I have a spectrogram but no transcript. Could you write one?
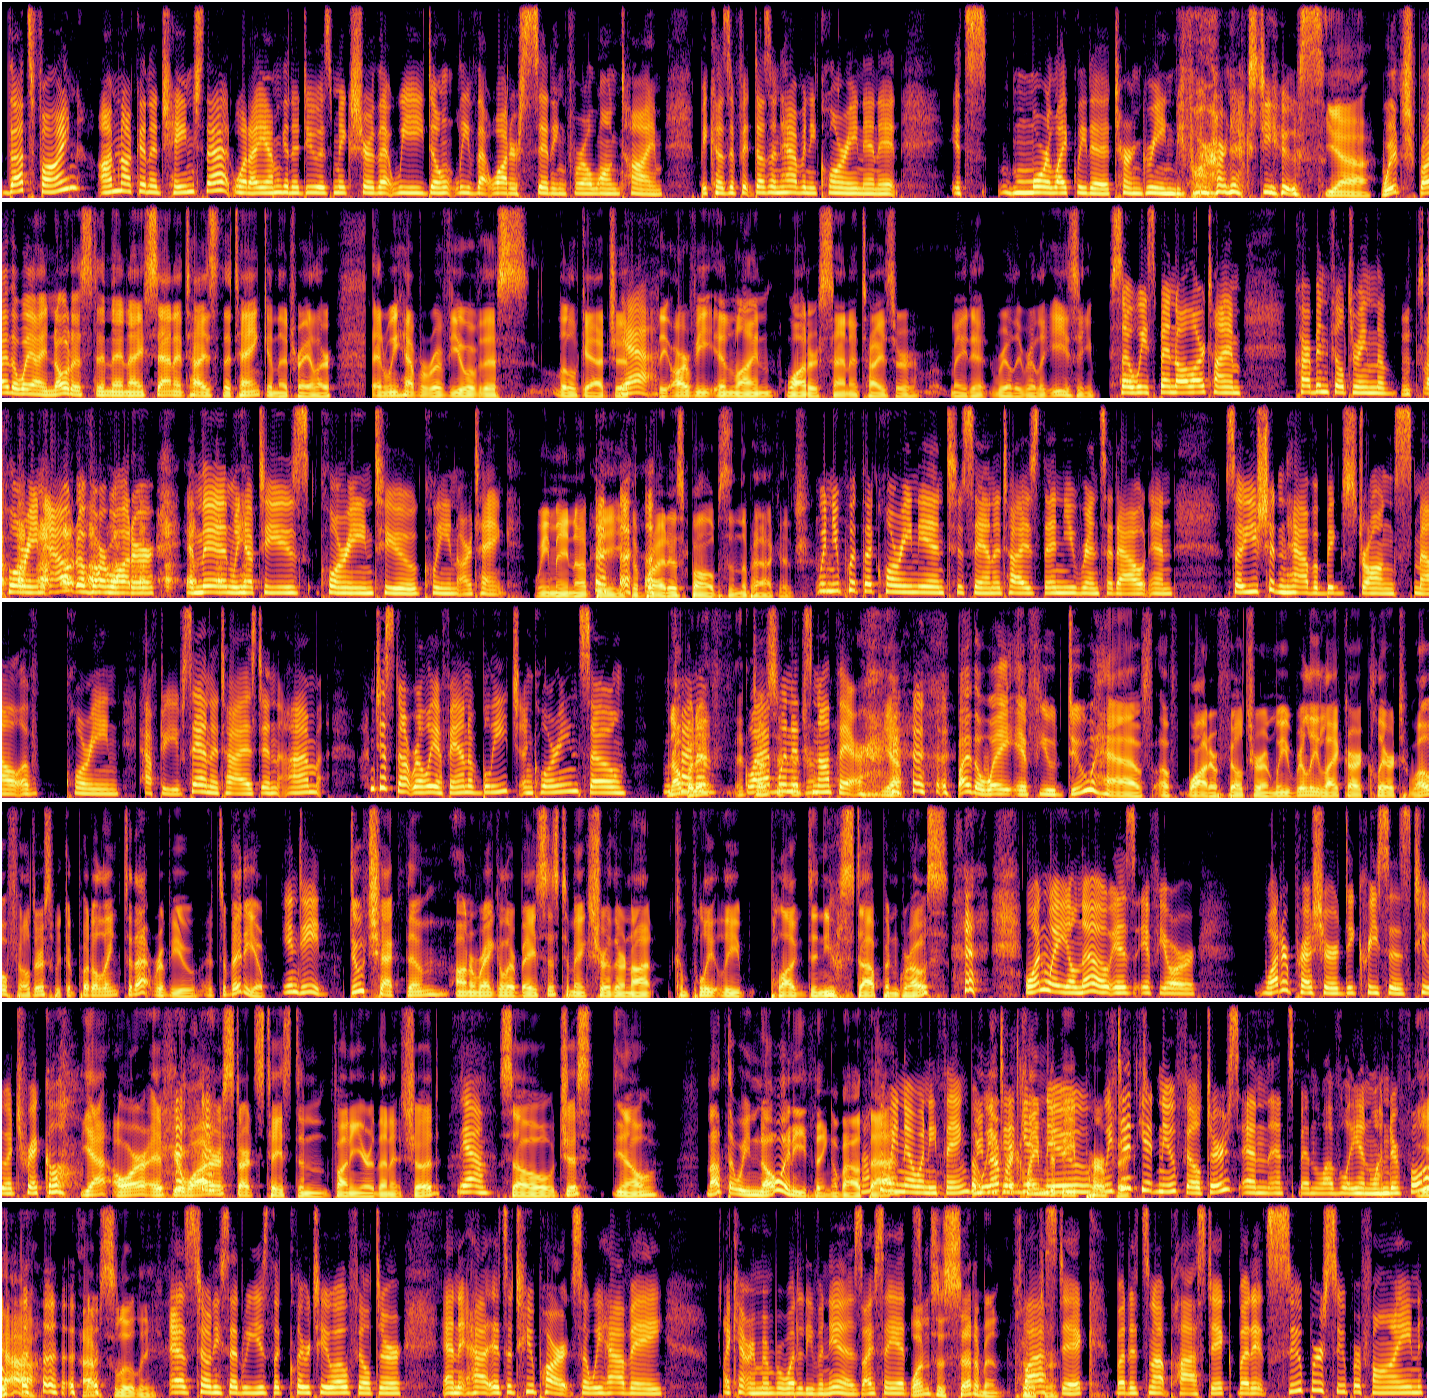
that's fine. I'm not going to change that. What I am going to do is make sure that we don't leave that water sitting for a long time because if it doesn't have any chlorine in it, it's more likely to turn green before our next use. Yeah. Which, by the way, I noticed, and then I sanitized the tank in the trailer, and we have a review of this little gadget. Yeah. The RV inline water sanitizer made it really, really easy. So we spend all our time carbon filtering the chlorine out of our water, and then we have to use chlorine to clean our tank. We may not be the brightest bulbs in the package. When you put the chlorine in to sanitize, then you rinse it out. And so you shouldn't have a big, strong smell of chlorine after you've sanitized. And I'm, I'm just not really a fan of bleach and chlorine. So I'm No, kind but of it glad does when it's job. not there. Yeah. By the way, if you do have a water filter and we really like our Clear 2O filters, we could put a link to that review. It's a video. Indeed. Do check them on a regular basis to make sure they're not completely plugged and used up and gross. One way you'll know is if your water pressure decreases to a trickle. Yeah, or if your water starts tasting funnier than it should. yeah. So just, you know, not that we know anything about Not that. that we know anything, but We we, never did get claimed to be new. We did get new filters, and that's been lovely and wonderful. Yeah, absolutely. As Tony said, we use the Clear 2O filter, and it ha- it's a two part. So we have a, I can't remember what it even is. I say it's One's a sediment filter. plastic, but it's not plastic, but it's super super fine.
